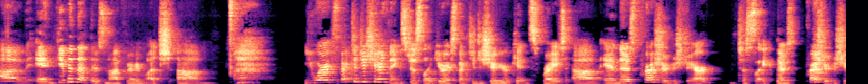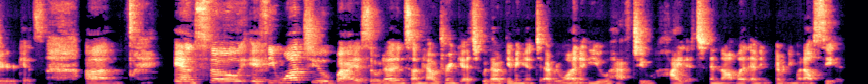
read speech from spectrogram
um, and given that there's not very much, um, you are expected to share things just like you're expected to share your kids, right? Um, and there's pressure to share, just like there's pressure to share your kids. Um, and so, if you want to buy a soda and somehow drink it without giving it to everyone, you have to hide it and not let any, anyone else see it.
